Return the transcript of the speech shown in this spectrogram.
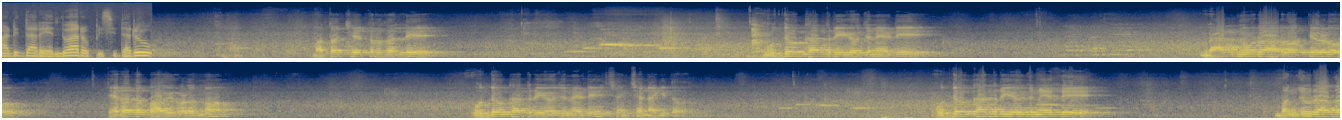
ಮಾಡಿದ್ದಾರೆ ಎಂದು ಆರೋಪಿಸಿದರು. ಮತಕ್ಷೇತ್ರದಲ್ಲಿ ಉದ್ಯೋಗ ಖಾತ್ರಿ ಯೋಜನೆಯಡಿ ನಾಲ್ಕುನೂರ ಅರವತ್ತೇಳು ತೆರದ ಬಾವಿಗಳನ್ನು ಉದ್ಯೋಗ ಖಾತ್ರಿ ಯೋಜನೆಯಡಿ ಸ್ಯಾಂಕ್ಷನ್ ಆಗಿದ್ದವು. ಉದ್ಯೋಗ ಖಾತ್ರಿ ಯೋಜನೆಯಲ್ಲಿ ಮಂಜೂರಾದ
